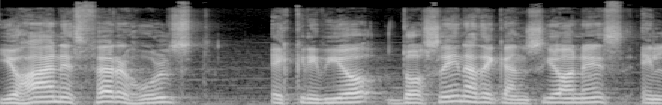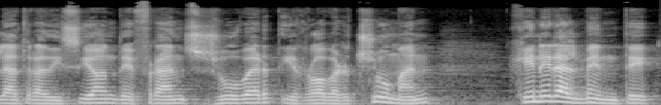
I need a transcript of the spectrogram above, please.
Johannes Verhulst escribió docenas de canciones en la tradición de Franz Schubert y Robert Schumann, generalmente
